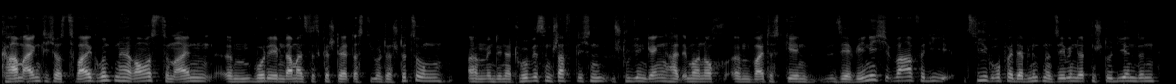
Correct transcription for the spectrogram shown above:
kam eigentlich aus zwei Gründen heraus. Zum einen ähm, wurde eben damals festgestellt, dass die Unterstützung ähm, in den naturwissenschaftlichen Studiengängen halt immer noch ähm, weitestgehend sehr wenig war für die Zielgruppe der blinden und sehbehinderten Studierenden.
